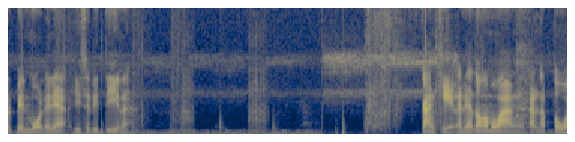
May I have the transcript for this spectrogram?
มันเป็นโหมดไอเนี่ย Insanity นะ กลางเขนอันเนี้ยต้องเอามาวางกันทับตัว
